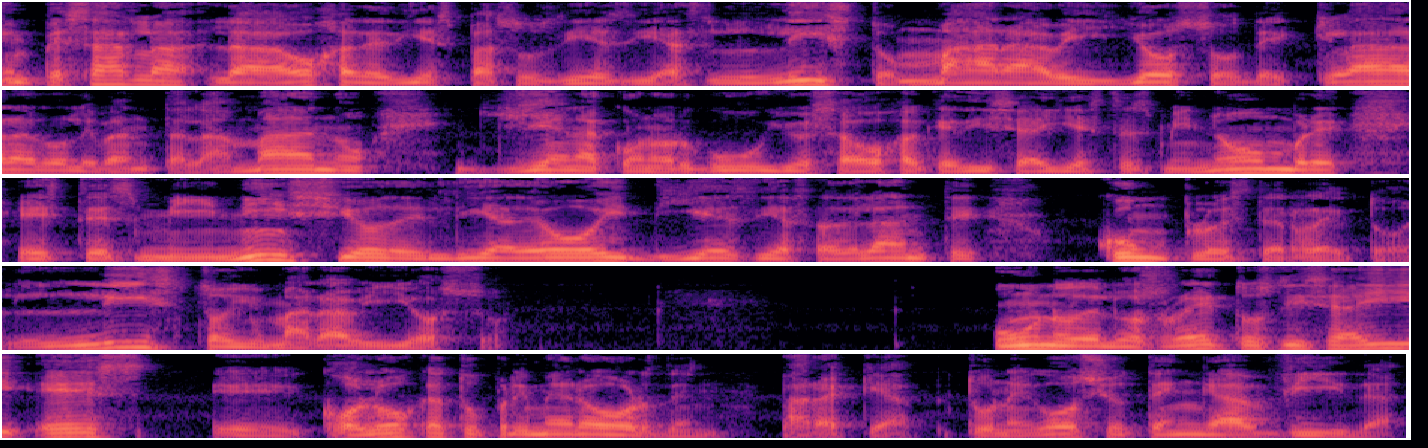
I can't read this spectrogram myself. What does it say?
Empezar la, hoja de 10 pasos, 10 días, listo, maravilloso, decláralo, levanta la mano, llena con orgullo esa hoja que dice ahí, este es mi nombre, este es mi inicio del día de hoy, 10 días adelante, cumplo este reto, listo y maravilloso. Uno de los retos, dice ahí, es eh, coloca tu primer orden para que tu negocio tenga vida,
